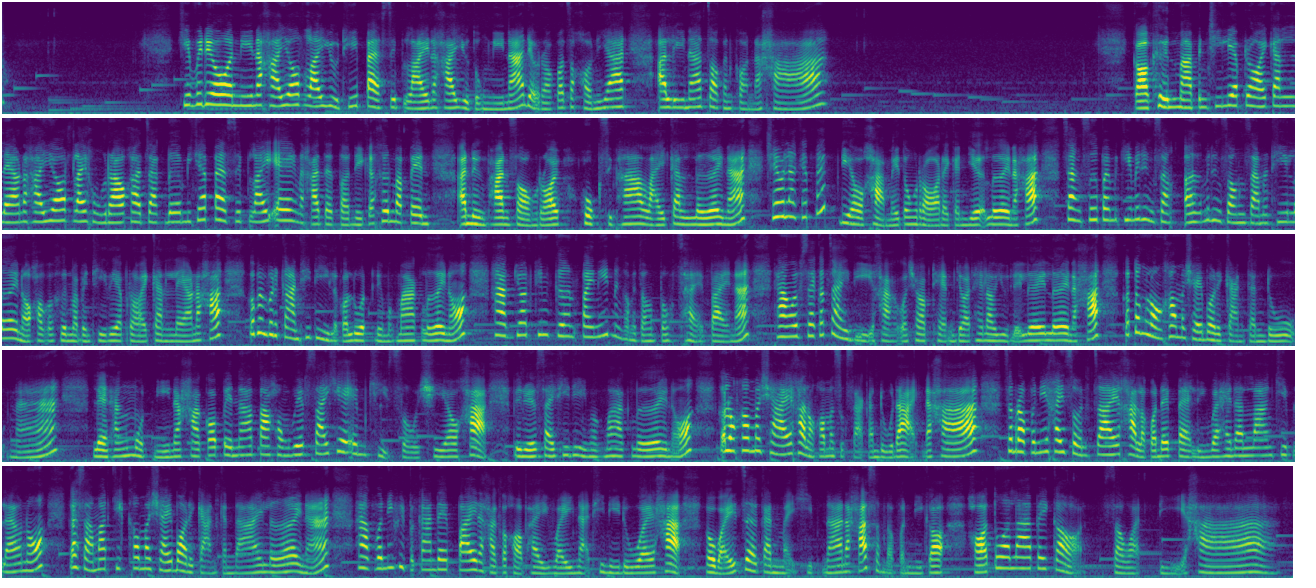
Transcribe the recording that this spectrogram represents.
คลิปวิดีโอวันนี้นะคะ ยอดไลค์อยู่ที่ 80 ไลค์นะคะ อยู่ตรงนี้นะ เดี๋ยวเราก็จะขออนุญาตอาลีหน้าจอกันก่อนนะคะ ก็ขึ้นมาเป็นที่เรียบร้อยกันแล้วนะคะ ยอดไลค์ของเราค่ะ จากเดิมมีแค่ 80 ไลค์เองนะคะ แต่ตอนนี้ก็ขึ้นมาเป็นอะ1,265 ไลค์กันเลยนะ ใช้เวลาแค่แป๊บเดียวค่ะ ไม่ต้องรออะไรกันเยอะเลยนะคะ สั่งซื้อไปเมื่อกี้ไม่ถึงสั่งเออไม่ถึง2-3ถึงนาทีเลยเนาะเขาก็ขึ้นมาเป็นที่เรียบร้อยกันแล้วนะคะ ก็เป็นบริการที่ดีแล้วก็รวดเร็วมากๆเลยเนาะหากยอดขึ้นเกินไปนิดนึงก็ไม่ต้องตกใจไปนะ ทางเว็บไซต์ก็ใจดีค่ะ ก็ชอบแถมยอดให้เราอยู่เรื่อยๆเลยนะคะ ก็ต้องลองเข้ามาใช้บริการกันดูนะ และทั้งหมดนี้นะคะก็เป็นน้าตาของเว็บไซต์ KM ขีดโซเชียลค่ะ เป็นเว็บไซต์ที่ดีมากๆเลยเนาะก็ลองเข้ามาใช้ค่ะลองเข้ามาศึกษากันดูได้นะคะสำหรับวันนี้ใครสนใจค่ะ เราก็ได้แปะลิงก์ไว้ให้ด้านล่างคลิปแล้วเนาะก็สามารถคลิกเข้ามาใช้บริการกันได้เลยนะ หากวันนี้ผิดประการใดไปนะคะ ก็ขออภัยไว้ณที่นี้ด้วยค่ะ ก็ไว้เจอกันใหม่คลิปหน้านะคะสำหรับวันนี้ก็ขอตัวลาไปก่อน สวัสดีค่ะ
